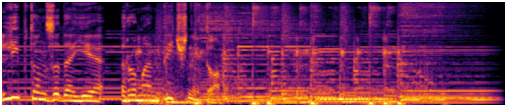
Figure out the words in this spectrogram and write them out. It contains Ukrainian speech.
Ліптон задає романтичний тон.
